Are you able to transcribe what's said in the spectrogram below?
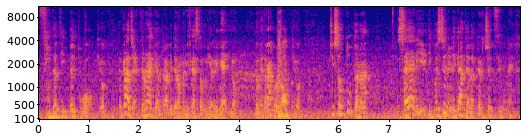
fidati del tuo occhio. Perché la gente non è che andrà a vedere un manifesto con il righello, lo vedrà con l'occhio. Ci sono tutta una serie di questioni legate alla percezione.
